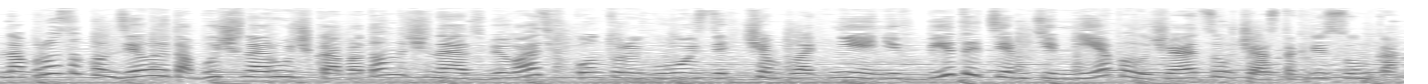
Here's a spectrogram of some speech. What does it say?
Набросок он делает обычной ручкой, а потом начинает вбивать в контуры гвозди. Чем плотнее не вбиты, тем темнее получается участок рисунка.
